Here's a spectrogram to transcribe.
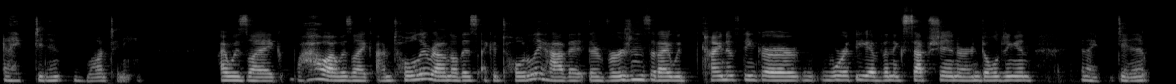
And I didn't want any. I was like, wow, I was like, I'm totally around all this. I could totally have it. There are versions that I would kind of think are worthy of an exception or indulging in. And I didn't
